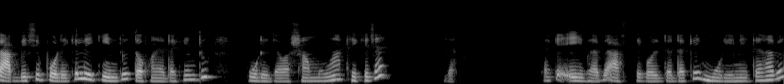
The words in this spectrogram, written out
তাপ বেশি পড়ে গেলেই কিন্তু তখন এটা কিন্তু পুড়ে যাওয়ার সম্ভাবনা থেকে যায়। দেখো তাকে এইভাবে আস্তে করে এটাকে মুড়িয়ে নিতে হবে।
